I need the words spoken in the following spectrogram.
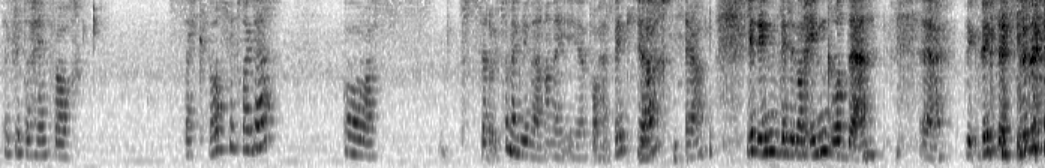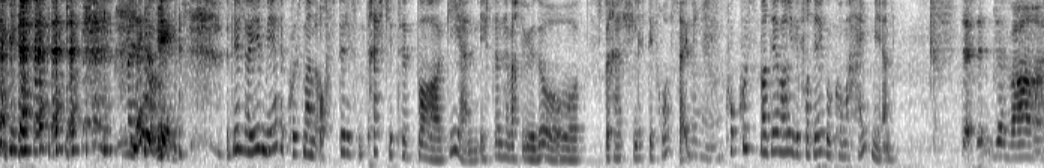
Så jeg flytta hjem for seks år siden, tror jeg det. Og ser ut som jeg blir værende i, på Helvig. Ja. ja. Litt, inn, litt sånn inngrodde eh, byg, bygdes. Men det er jo fint. Det er løye med det hvordan man ofte liksom trekker tilbake igjen etter en har vært ute og, og sprelt litt ifra seg. Hvordan var det valget for deg å komme hjem igjen? Det, det var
